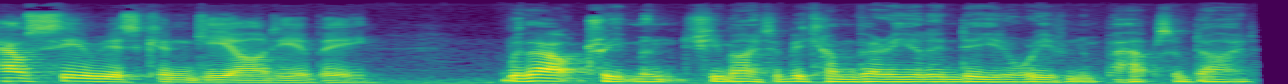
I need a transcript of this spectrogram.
How serious can Giardia be? Without treatment, she might have become very ill indeed or even perhaps have died.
